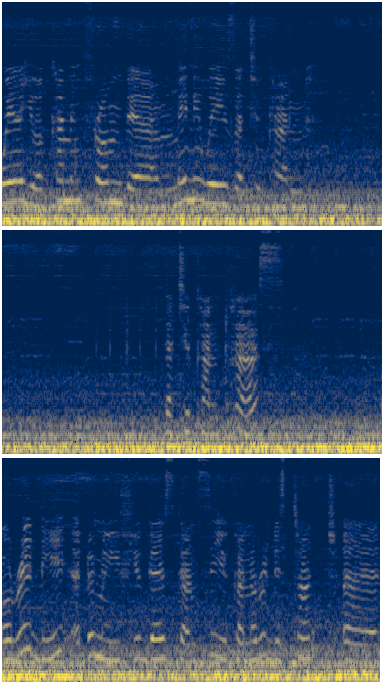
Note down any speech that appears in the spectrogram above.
where you're coming from, there are many ways that you can that you can pass. Already, I don't know if you guys can see, you can already start uh,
